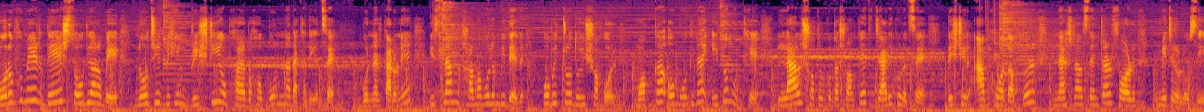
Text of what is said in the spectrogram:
মরুভূমির দেশ সৌদি আরবে নজিরবিহীন বৃষ্টি ও ভয়াবহ বন্যা দেখা দিয়েছে। বন্যার কারণে ইসলাম ধর্মাবলম্বীদের পবিত্র দুই শহর, মক্কা ও মদিনায় ইতোমধ্যে লাল সতর্কতা সংকেত জারি করেছে দেশটির আবহাওয়া দপ্তর ন্যাশনাল সেন্টার ফর মেটেরোলজি।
